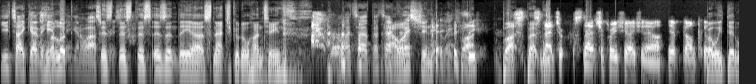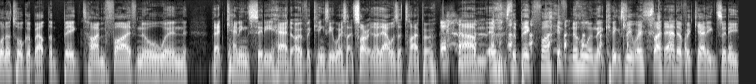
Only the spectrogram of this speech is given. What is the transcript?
you take over here. But what look, are you going to ask, this, Chris? this this isn't the uh, Snatch Goodwill Hunting. Well, that's our, that's our Hour. question, Kalichi. but but but we, snatch, snatch appreciation hour. Yep, go on. Kurt. but we did want to talk about the big time 5 0 win that Canning City had over Kingsley Westside. Sorry, no, that was a typo. Um, it was the big 5 0 win that Kingsley Westside had over Canning City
